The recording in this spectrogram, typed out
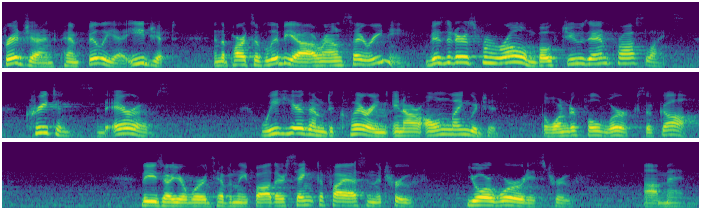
Phrygia and Pamphylia, Egypt, and the parts of Libya around Cyrene, visitors from Rome, both Jews and proselytes, Cretans and Arabs. We hear them declaring in our own languages the wonderful works of God. These are your words, Heavenly Father. Sanctify us in the truth. Your word is truth. Amen.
